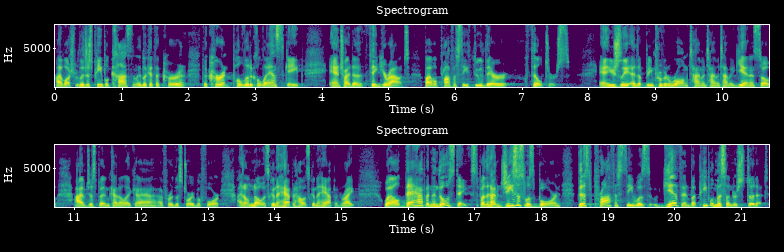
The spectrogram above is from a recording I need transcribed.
I've watched religious people constantly look at the current, the current political landscape and try to figure out Bible prophecy through their filters and usually end up being proven wrong time and time and time again. And so I've just been kind of like, eh, I've heard the story before. I don't know. It's going to happen how it's going to happen, right? Well, that happened in those days. By the time Jesus was born, this prophecy was given, but people misunderstood it.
